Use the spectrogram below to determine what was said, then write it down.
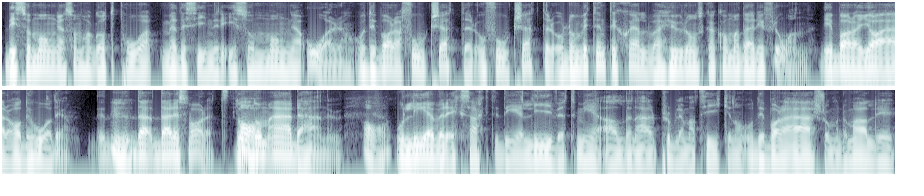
det är så många som har gått på mediciner i så många år och det bara fortsätter och fortsätter och de vet inte själva hur de ska komma därifrån. Det är bara jag är ADHD. Mm. Där, där, är svaret. De, ja. de, är det här nu. Ja. Och lever exakt det livet med all den här problematiken och, och det bara är så men de har aldrig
